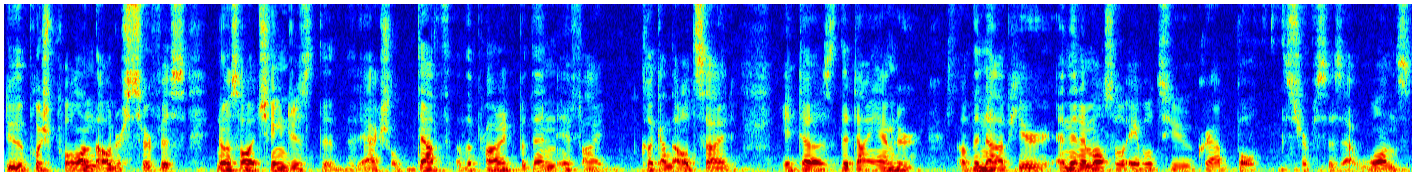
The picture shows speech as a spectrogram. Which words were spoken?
do the push-pull on the outer surface. Notice how it changes the, the actual depth of the product, but then if I click on the outside, it does the diameter of the knob here, and then I'm also able to grab both the surfaces at once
